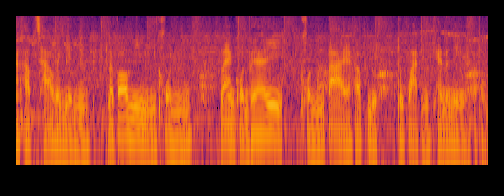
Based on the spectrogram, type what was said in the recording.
นะครับเช้ากับเย็น แล้วก็มีหวีขน แปลงขนเพื่อให้ขนตายครับหลุดทุกวันแค่นั้นเองครับผม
